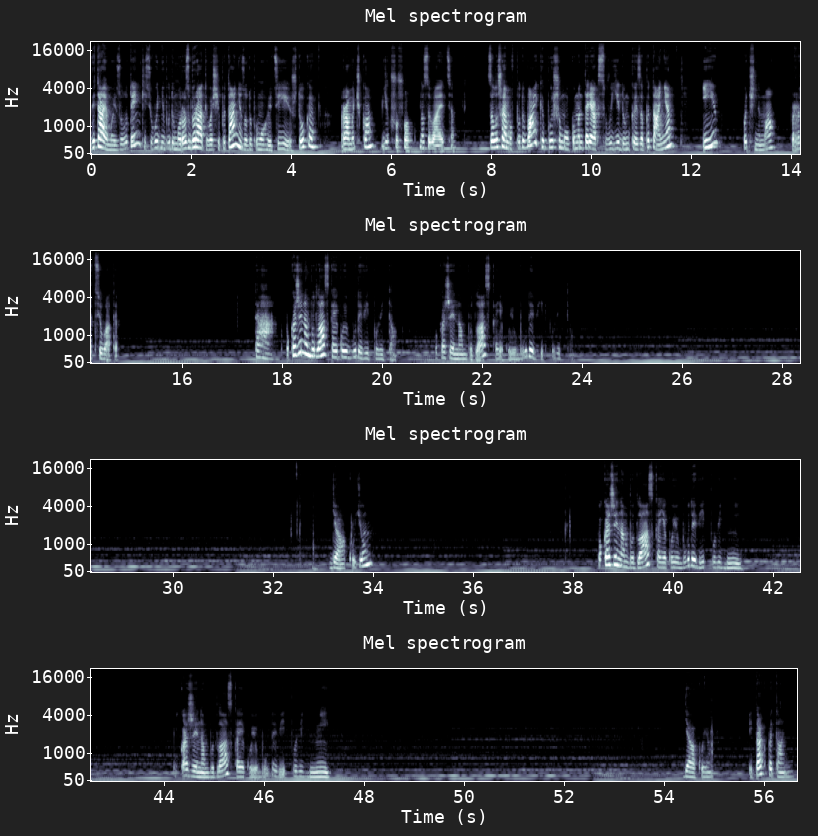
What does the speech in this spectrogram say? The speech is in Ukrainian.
Вітаю, мої золотенькі! Сьогодні будемо розбирати ваші питання за допомогою цієї штуки. Рамочка, якщо що, називається. Залишаємо вподобайки, пишемо у коментарях свої думки, запитання і почнемо працювати. Так, покажи нам, будь ласка, якою буде відповідь так. Покажи нам, будь ласка, якою буде відповідь так. Дякую. Покажи нам, будь ласка, якою буде відповідь ні. Покажи нам, будь ласка, якою буде відповідь ні. Дякую. І так питання.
